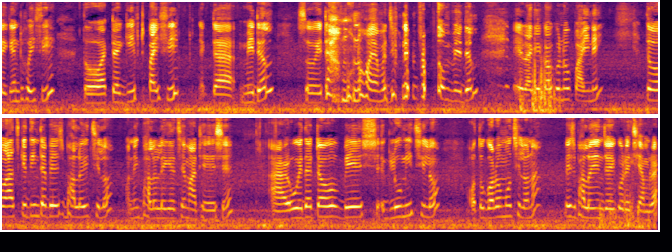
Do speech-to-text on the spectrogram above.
সেকেন্ড হয়েছি তো একটা গিফট পাইছি একটা মেডেল সো এটা মনে হয় আমার জীবনের প্রথম মেডেল এর আগে কখনো পাই নাই। তো আজকে দিনটা বেশ ভালোই ছিল। অনেক ভালো লেগেছে মাঠে এসে। আর ওয়েদারটাও বেশ গ্লুমি ছিল অত গরমও ছিল না বেশ ভালো এনজয় করেছি আমরা।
